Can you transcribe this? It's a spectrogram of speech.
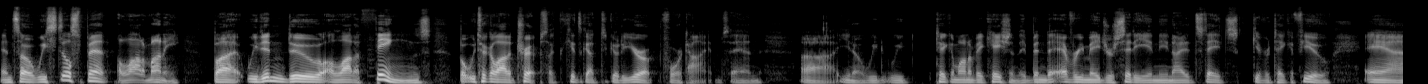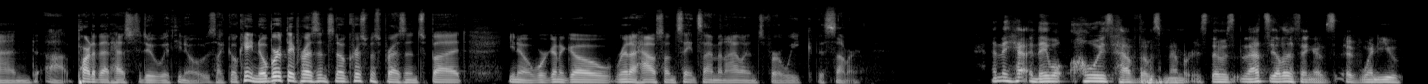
And so we still spent a lot of money, but we didn't do a lot of things. But we took a lot of trips. Like the kids got to go to Europe four times, and uh, you know, we we take them on a vacation. They've been to every major city in the United States, give or take a few. And uh, part of that has to do with, you know, it was like, okay, no birthday presents, no Christmas presents, but, you know, we're going to go rent a house on St. Simons Island for a week this summer. and they have they will always have those memories those that's the other thing is if when you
